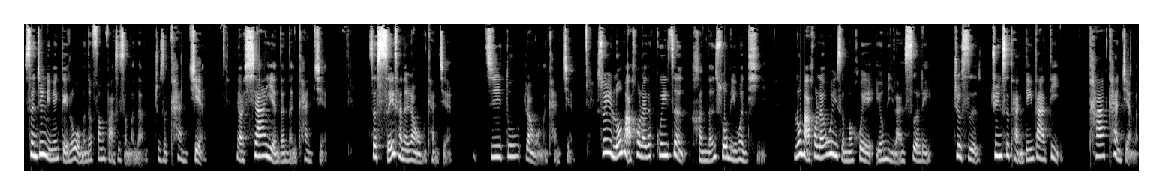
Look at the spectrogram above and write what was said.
圣经里面给了我们的方法是什么呢？就是看见，要瞎眼的能看见。这谁才能让我们看见？基督让我们看见。所以罗马后来的归正很能说明问题。罗马后来为什么会有米兰设立？就是君士坦丁大帝，他看见了，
